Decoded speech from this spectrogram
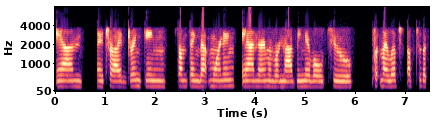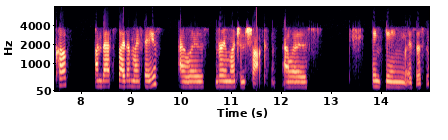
And I tried drinking something that morning, and I remember not being able to put my lips up to the cup on that side of my face. I was very much in shock. I was thinking, is this a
